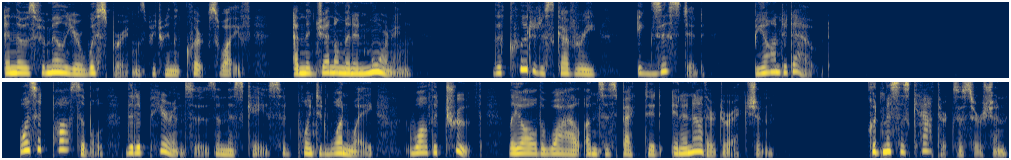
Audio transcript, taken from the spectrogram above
In those familiar whisperings between the clerk's wife and the gentleman in mourning, the clue to discovery existed beyond a doubt. Was it possible that appearances in this case had pointed one way, while the truth lay all the while unsuspected in another direction? Could Mrs. Catherick's assertion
